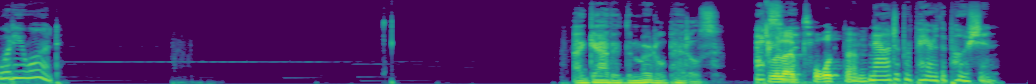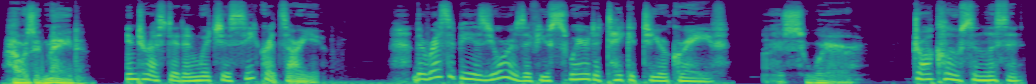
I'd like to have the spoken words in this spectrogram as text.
What do you want? Myrtle petals. Well, I Excellent. bought them. Now to prepare the potion. How is it made? Interested in witches' secrets, are you? The recipe is yours if you swear to take it to your grave. I swear. Draw close and listen.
